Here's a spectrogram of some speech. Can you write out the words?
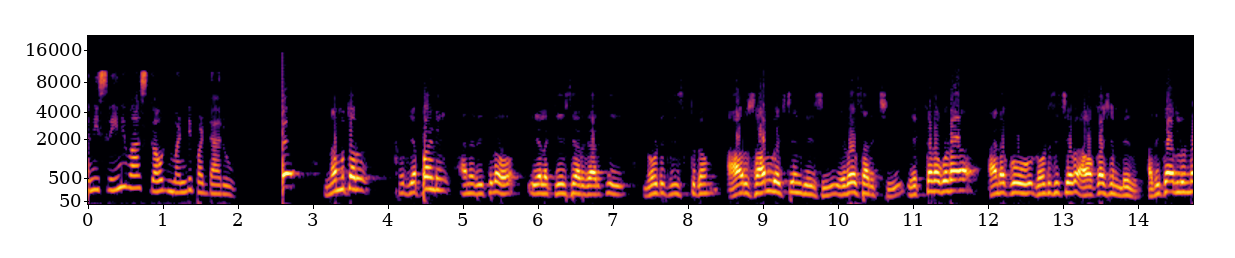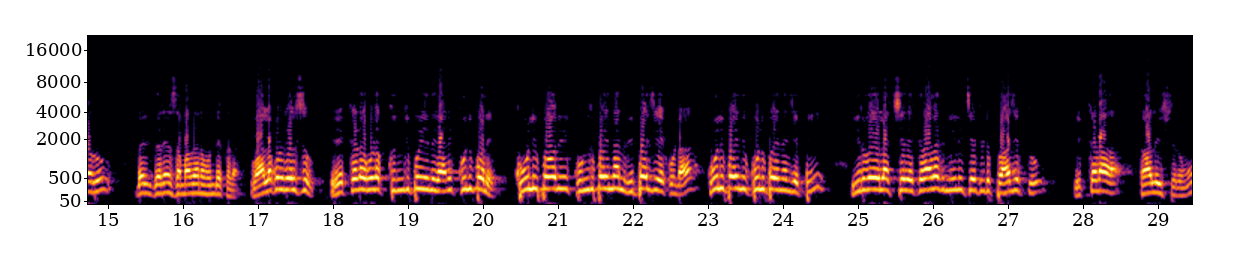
అని శ్రీనివాస్ గౌడ్ మండిపడ్డారు. నమ్ముతారు. మీరు చెప్పండి అనే రీతిలో ఇవాళ కేసీఆర్ గారికి నోటీస్ ఇస్తున్నాం. ఆరు సార్లు ఎక్స్చేంజ్ చేసి ఏడోసారి ఇచ్చి ఎక్కడ కూడా ఆయనకు నోటీస్ ఇచ్చే అవకాశం లేదు. అధికారులు ఉన్నారు దానికి సరైన సమాధానం ఉంది అక్కడ. వాళ్ళకు కూడా తెలుసు. ఎక్కడ కూడా కుంగిపోయింది కానీ కూలిపోలే. కూలిపోని కుంగిపోయిందని రిపేర్ చేయకుండా కూలిపోయింది కూలిపోయిందని చెప్పి ఇరవై లక్షల ఎకరాలకు నీళ్ళు ఇచ్చేటువంటి ప్రాజెక్టు ఎక్కడ కాళేశ్వరము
